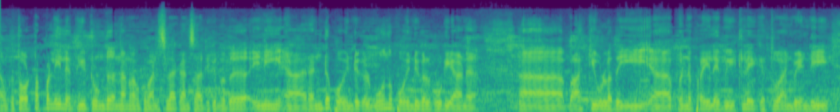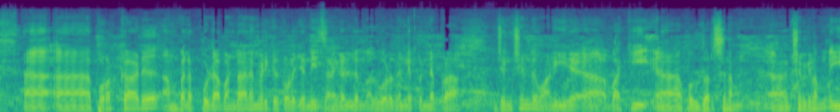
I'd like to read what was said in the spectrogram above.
നമുക്ക് തോട്ടപ്പള്ളിയിൽ എത്തിയിട്ടുണ്ട് എന്നാണ് നമുക്ക് മനസ്സിലാക്കാൻ സാധിക്കുന്നത്. ഇനി രണ്ട് പോയിന്റുകൾ മൂന്ന് പോയിന്റുകൾ കൂടിയാണ് ആ, ബാക്കിയുള്ളത് ഈ പുന്നപ്രയിലെ വീട്ടിലേക്ക് എത്തുവാൻ വേണ്ടി പുറക്കാട് അമ്പലപ്പുഴ വണ്ടാനം മെഡിക്കൽ കോളേജ് എന്നീ സ്ഥലങ്ങളിലും അതുപോലെ തന്നെ പുന്നപ്ര ജംഗ്ഷനിലുമാണ് ഈ ബാക്കി പൊതുദർശനം ക്ഷമിക്കണം ഈ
